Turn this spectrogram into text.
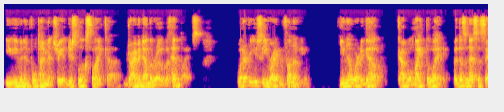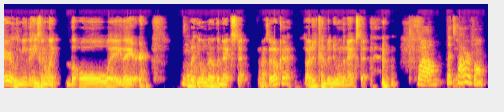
you, even in full time ministry. It just looks like uh, driving down the road with headlights. Whatever you see right in front of you, you know where to go. God will light the way. That doesn't necessarily mean that He's going to light the whole way there, Yeah. but you'll know the next step. And I said, okay. So I just kind of been doing the next step. wow, that's Yeah. powerful.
